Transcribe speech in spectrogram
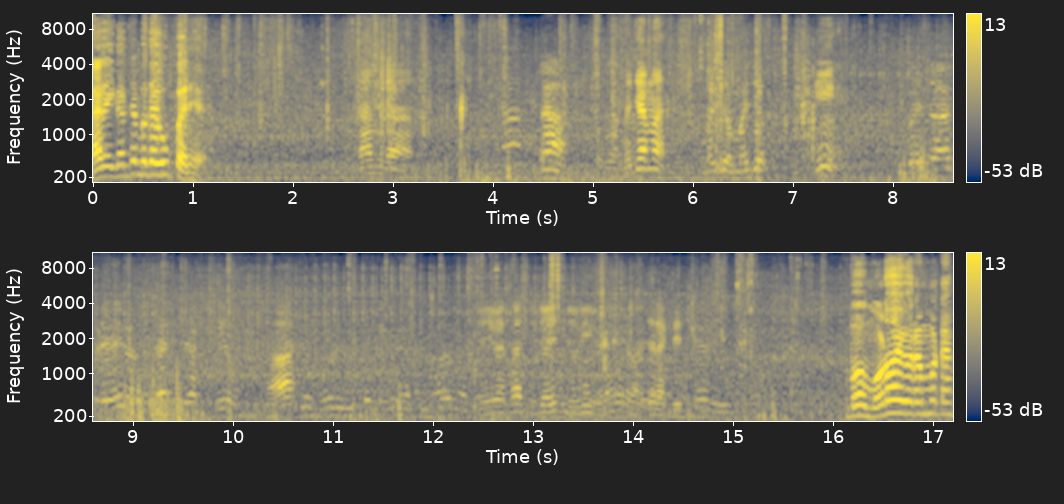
કારીગર છે બધા ઉપર છે. રામ રામ. મજામાં? મજો મજો? હા? એટલું રી જરાક બહુ મોડો આવ્યો રમોટા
